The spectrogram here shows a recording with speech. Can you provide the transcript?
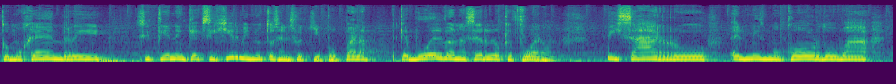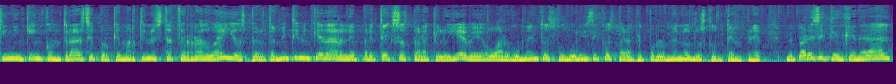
como Henry, si tienen que exigir minutos en su equipo para que vuelvan a ser lo que fueron. Pizarro, el mismo Córdoba, tienen que encontrarse porque Martino está aferrado a ellos, pero también tienen que darle pretextos para que lo lleve o argumentos futbolísticos para que por lo menos los contemple. Me parece que en general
